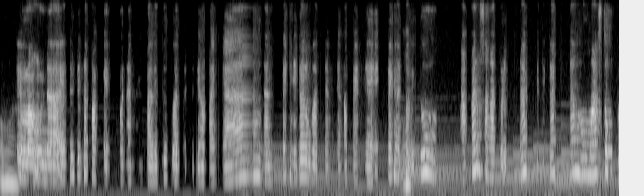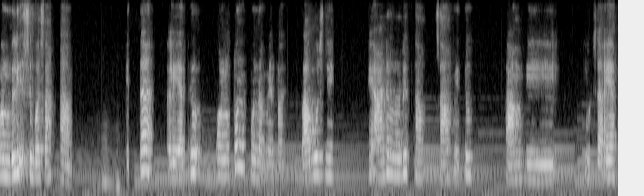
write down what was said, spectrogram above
Oh, Emang udah itu kita pakai fundamental itu buat jangka panjang dan technical buat yang jangka pendek. Technical itu akan sangat berguna ketika kita mau masuk membeli sebuah saham. Kita lihat dulu, walaupun fundamental bagus nih, eh ada loh di saham, saham itu saham di bursa ya,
